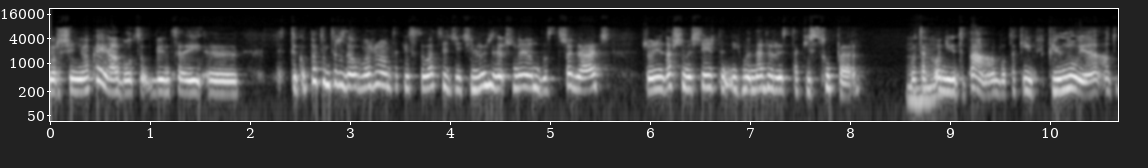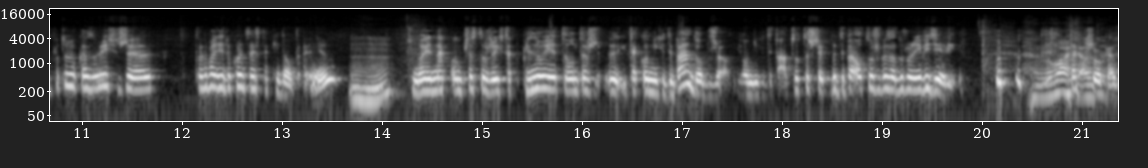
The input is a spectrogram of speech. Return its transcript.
Gorsi nie okej, okay, albo co więcej... Yy, tylko potem też zauważyłam takie sytuacje, gdzie ci ludzie zaczynają dostrzegać, że oni zawsze myśleli, że ten ich menedżer jest taki super, bo tak mhm. o nich dba, bo tak ich pilnuje, a to potem okazuje się, że to chyba nie do końca jest takie dobre, nie? Mhm. Bo jednak on przez to, że ich tak pilnuje, to on też y, i tak o nich dba dobrze, o nich dba, to też jakby dba o to, żeby za dużo nie wiedzieli. No właśnie, tak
